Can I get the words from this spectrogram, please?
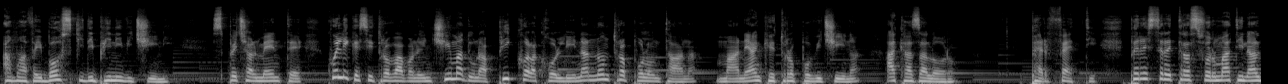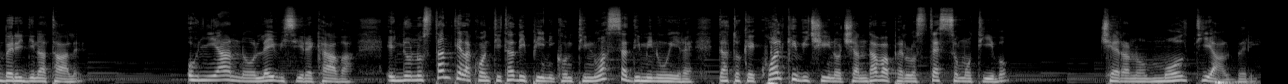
amava i boschi di pini vicini specialmente quelli che si trovavano in cima ad una piccola collina non troppo lontana, ma neanche troppo vicina, a casa loro. Perfetti per essere trasformati in alberi di Natale. Ogni anno lei vi si recava e nonostante la quantità di pini continuasse a diminuire, dato che qualche vicino ci andava per lo stesso motivo, c'erano molti alberi.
